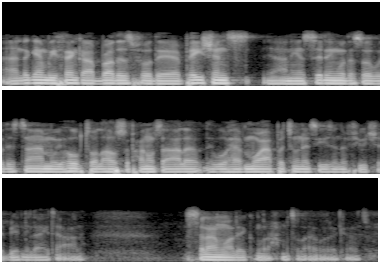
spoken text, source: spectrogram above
And again, we thank our brothers for their patience yani, and sitting with us over this time. We hope to Allah subhanahu wa ta'ala that we'll have more opportunities in the future. Bi ta'ala. Assalamu alaikum wa rahmatullahi wa barakatuh.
